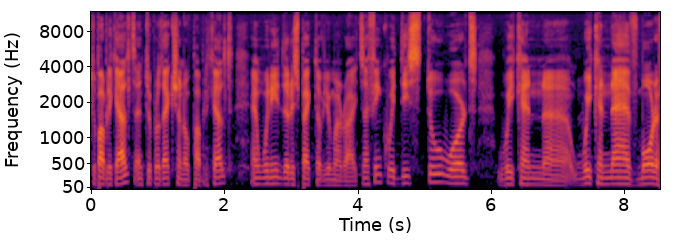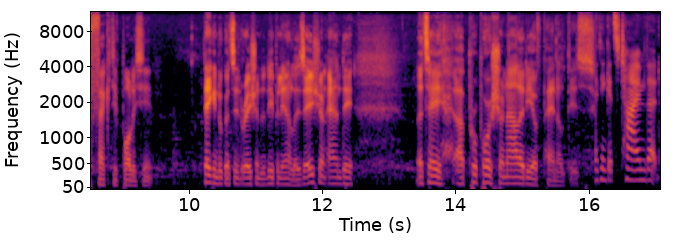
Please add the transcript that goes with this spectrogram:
to public health and to protection of public health, and we need the respect of human rights. I think with these two words we can, uh, we can have more effective policy. Take into consideration the depenalization and the let's say, uh, proportionality of penalties. I think it's time that,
